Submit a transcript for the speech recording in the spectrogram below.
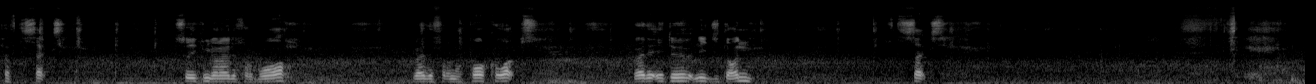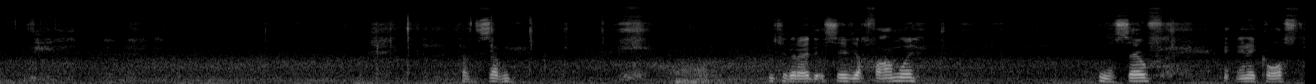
Fifty-six. So you can be ready for war, ready for an apocalypse, ready to do what needs done six. Fifty-seven. You should be ready to save your family yourself at any cost.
